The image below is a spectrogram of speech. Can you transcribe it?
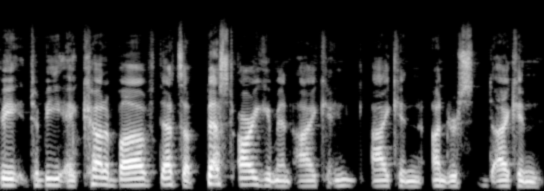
be to be a cut above that's a best argument i can i can under i can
